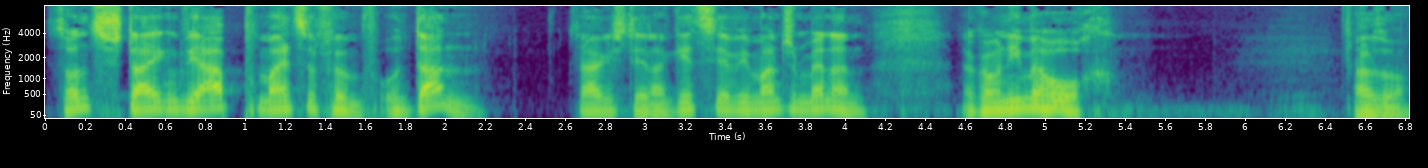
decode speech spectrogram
Sonst steigen wir ab, Mainz 05. Und dann, sage ich dir, dann geht's hier wie manchen Männern. Da kommen wir nie mehr hoch. Also,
